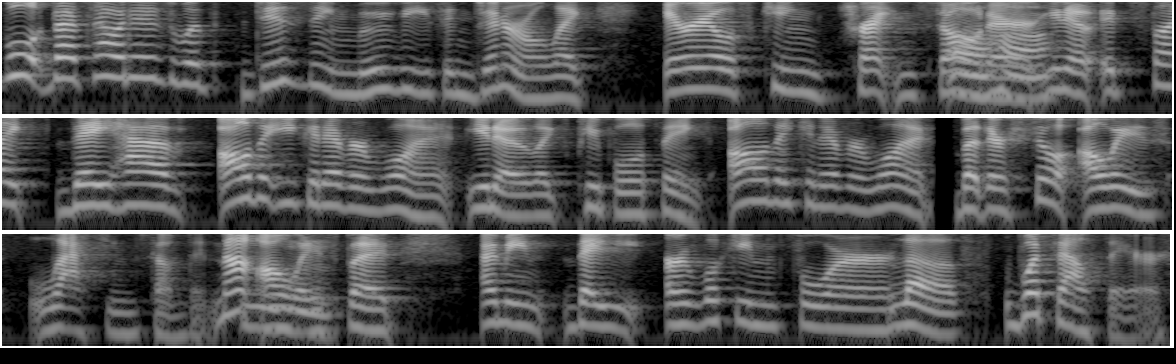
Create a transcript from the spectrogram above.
Well, that's how it is with Disney movies in general. Like Ariel's King Triton's daughter, Uh-huh. you know, it's like they have all that you could ever want. You know, like people think all they can ever want, but they're still always lacking something. Not Mm-hmm. always, but I mean, they are looking for Love. what's out there.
